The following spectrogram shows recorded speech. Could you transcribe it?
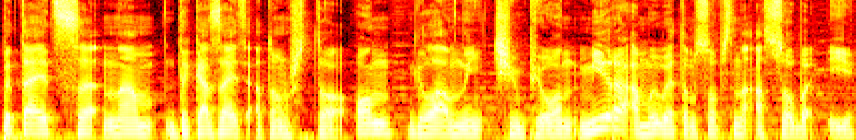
пытается нам доказать о том, что он главный чемпион мира, а мы в этом, собственно, особо и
